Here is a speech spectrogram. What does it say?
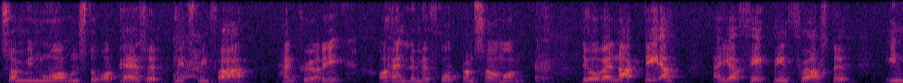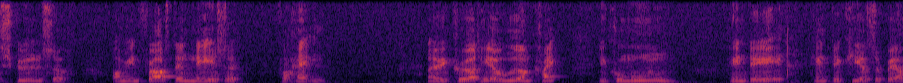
som min mor hun stod og passe, mens min far han kørte æg og handlede med frugt om sommeren. Det var vel nok der, at jeg fik min første indskydelse og min første næse for handen. Når vi kørte herude omkring i kommunen, hente æg, hente kirsebær,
